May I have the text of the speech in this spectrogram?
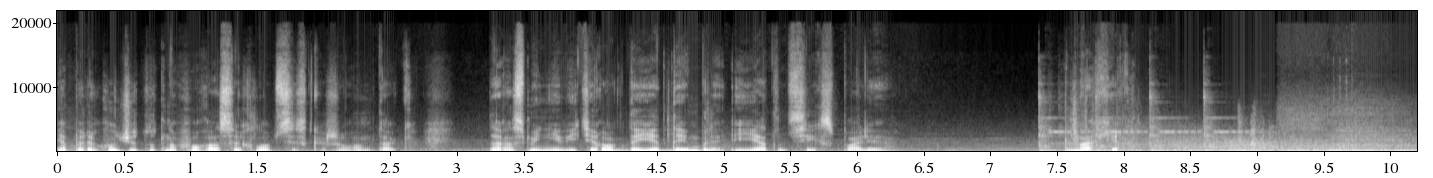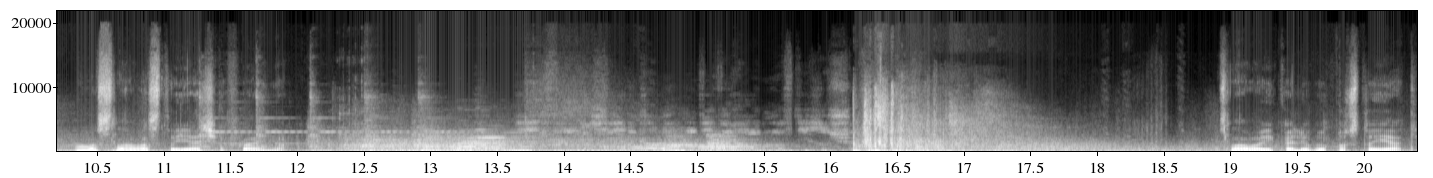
Я переходжу тут на фугаси, хлопці, скажу вам так. Зараз мені вітерок дає дим, бля, і я тут всіх спалюю. Нахер. О, слава стояча, файно. Слава, яка любить постояти.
